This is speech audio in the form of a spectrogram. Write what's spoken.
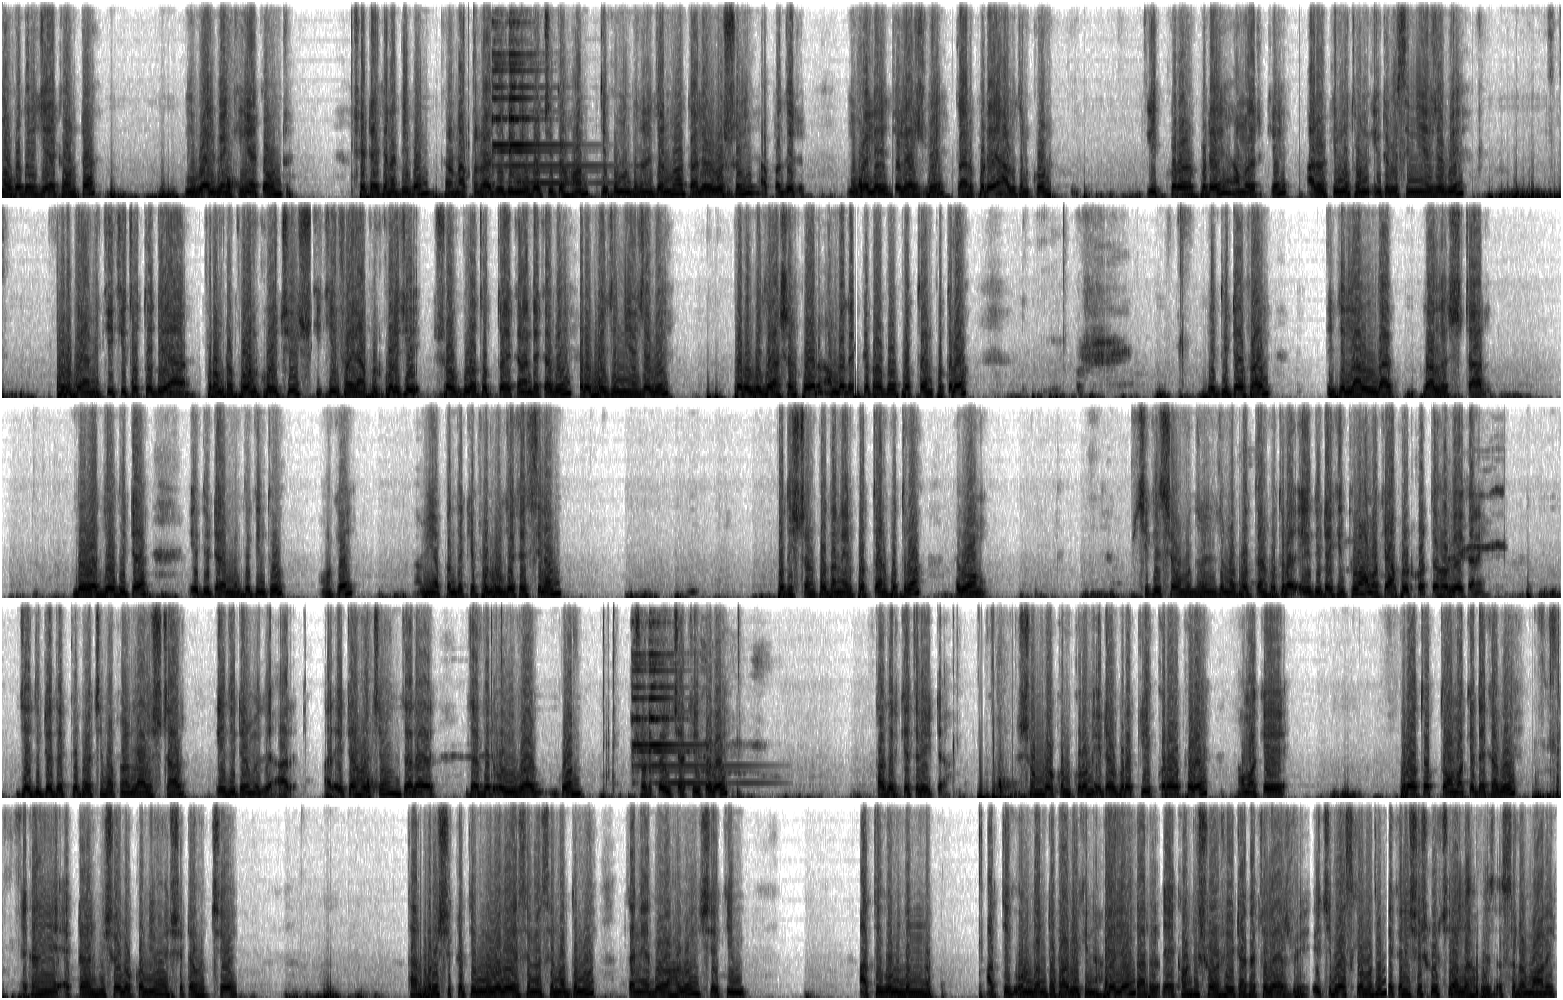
নগদের যে অ্যাকাউন্টটা মোবাইল ব্যাংকিং অ্যাকাউন্ট সেটা এখানে দিবেন। কারণ আপনারা যদি নির্বাচিত হন যে কোনো ধরনের জন্য, তাহলে অবশ্যই আপনাদের মোবাইলে চলে আসবে। তারপরে আবেদন করুন। ক্লিক করার পরে আমাদেরকে আরও একটি নতুন ইন্টারফেসে নিয়ে যাবে। পূর্বে আমি কি কি তথ্য দেওয়া ফর্মটা পূরণ করেছি, কি কি ফাইল আপলোড করেছি, সবগুলো তথ্য এখানে দেখাবে। পরে পেজে নিয়ে যাবে। পরে পেজে আসার পর আমরা দেখতে পারব প্রত্যয়নপত্র। এই দুইটা ফাইল এই যে লাল দাগ, লাল স্টার দেওয়ার যে দুইটা, এই দুইটার মধ্যে কিন্তু আমাকে, আমি আপনাদেরকে পূর্বে দেখাচ্ছিলাম প্রতিষ্ঠান প্রদানের প্রত্যয়নপত্র এবং চিকিৎসা অনুদানের জন্য প্রত্যয়নপত্র এই দুইটা কিন্তু আমাকে আপলোড করতে হবে এখানে। যে দুইটা দেখতে পাচ্ছেন আপনার লাল স্টার এই দুইটার মধ্যে। আর আর এটা হচ্ছে যারা, যাদের অভিভাবকগণ সরকারি চাকরি করে, তাদের ক্ষেত্রে এটা সংরক্ষণ করুন, এটার উপরে ক্লিক করার পরে আমাকে পুরো তথ্য আমাকে দেখাবে। এখানে একটা বিষয় লক্ষণীয়, সেটা হচ্ছে তারপরে শিক্ষার্থী মোবাইলে এস এম এস এর মাধ্যমে জানিয়ে দেওয়া হবে সে কি আর্থিক অনুদান আর্থিক অনুদানটা পাবে কিনা পেলে তার অ্যাকাউন্টে সরাসরি টাকা চলে আসবে। এই ছিল আজকের মতন। এখানে শেষ করছি। আল্লাহ হাফিজ। আসসালামু আলাইকুম।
